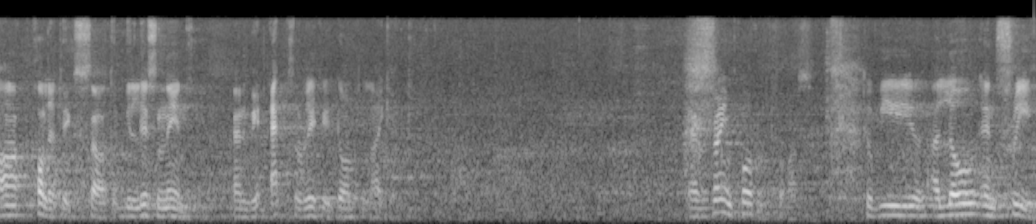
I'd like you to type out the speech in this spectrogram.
our politics start, we listen in, and we absolutely don't like it. That's very important for us to be alone and free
